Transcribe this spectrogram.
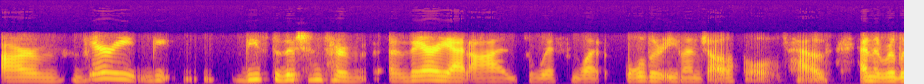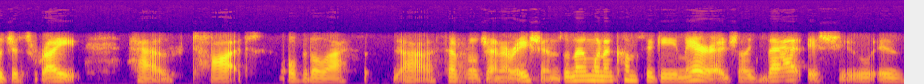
are very these positions are very at odds with what older evangelicals have and the religious right have taught over the last uh, several generations. And then when it comes to gay marriage, like that issue is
